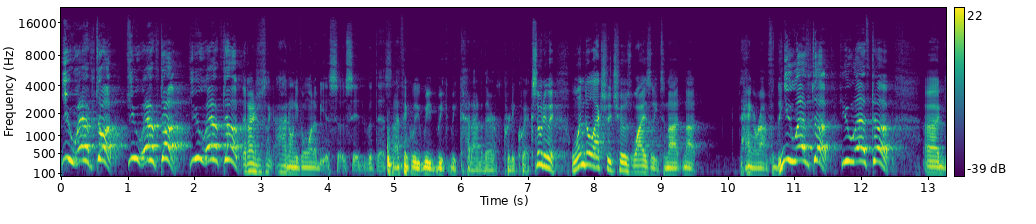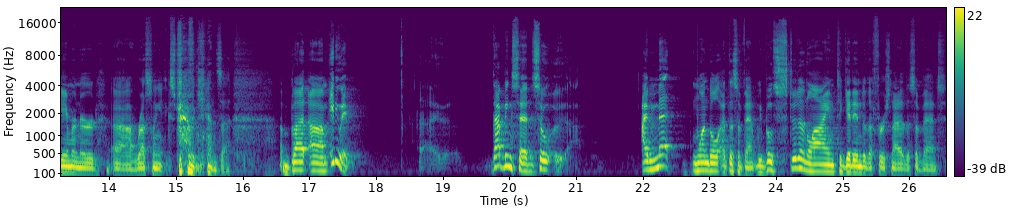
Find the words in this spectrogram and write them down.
You effed up! You effed up! You effed up! And I just like, I don't even want to be associated with this. And I think we, we, we, we cut out of there pretty quick. So anyway, Wendell actually chose wisely to not, not hang around for the You effed up! You effed up! Uh, gamer nerd uh, wrestling extravaganza. But um, anyway, uh, that being said, so uh, I met Wendell at this event. We both stood in line to get into the first night of this event,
